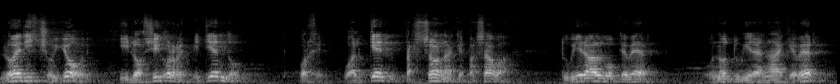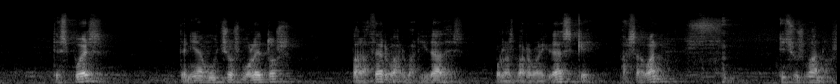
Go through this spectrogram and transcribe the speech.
Lo he dicho yo y lo sigo repitiendo, porque cualquier persona que pasaba tuviera algo que ver o no tuviera nada que ver, después tenía muchos boletos para hacer barbaridades, por las barbaridades que pasaban en sus manos.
